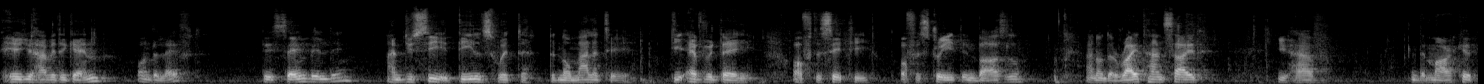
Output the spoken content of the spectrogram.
Here you have it again on the left, this same building, and you see it deals with the, the normality, the everyday of the city, of a street in Basel. And on the right hand side, you have the market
